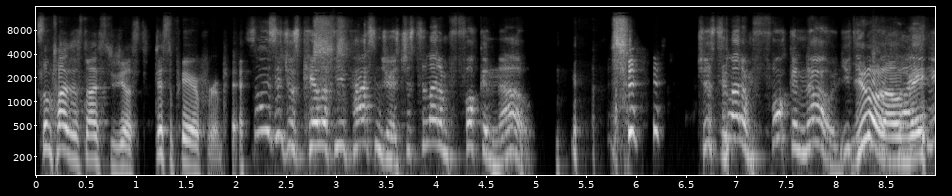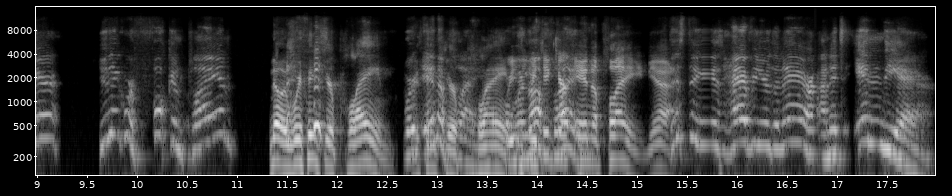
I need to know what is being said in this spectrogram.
Sometimes it's nice to just disappear for a bit. It's nice to just kill a few passengers just to let them fucking know. Just to let them fucking know. You, think You don't we're own playing me. here? You think we're fucking playing? No, we think you're playing. We're we think in a you're plane. plain. we We're we think playing. you're in a plane. Yeah. This thing is heavier than air and it's in the air.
